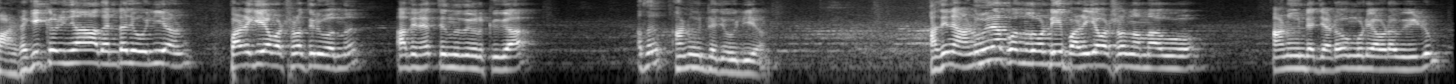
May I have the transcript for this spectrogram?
പഴകിക്കഴിഞ്ഞാൽ അതെന്റെ ജോലിയാണ്. പഴകിയ ഭക്ഷണത്തിൽ വന്ന് അതിനെ തിന്നു തീർക്കുക. അത് അണുവിന്റെ ജോലിയാണ്. അതിന് അണുവിനെ കൊന്നതുകൊണ്ട് ഈ പഴകിയ ഭക്ഷണം നന്നാകുമോ അണുവിന്റെ ജഡവും കൂടി അവിടെ വീഴും.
